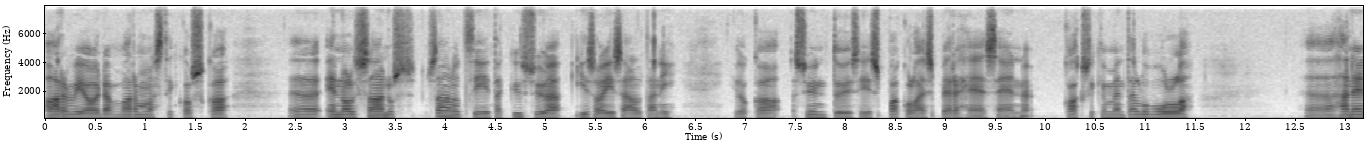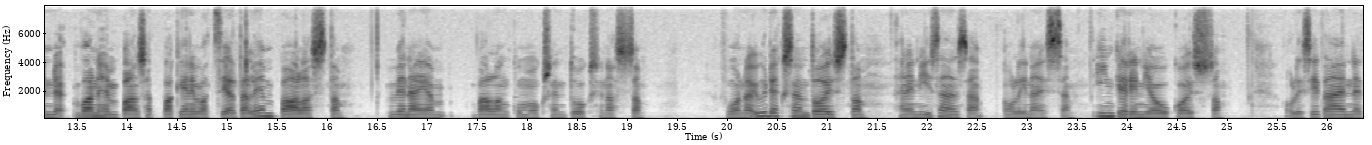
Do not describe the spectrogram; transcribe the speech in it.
arvioida varmasti, koska en ole saanut, saanut siitä kysyä isoisältäni – joka syntyi siis pakolaisperheeseen 20-luvulla. Hänen vanhempansa pakenivat sieltä Lempaalasta Venäjän vallankumouksen tuoksinassa vuonna 19. Hänen isänsä oli näissä Inkerin joukoissa, oli sitä ennen,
